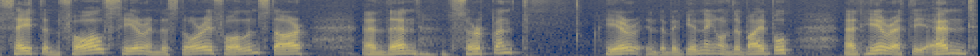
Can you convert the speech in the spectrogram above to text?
Satan falls here in the story, fallen star, and then serpent here in the beginning of the Bible, and here at the end,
